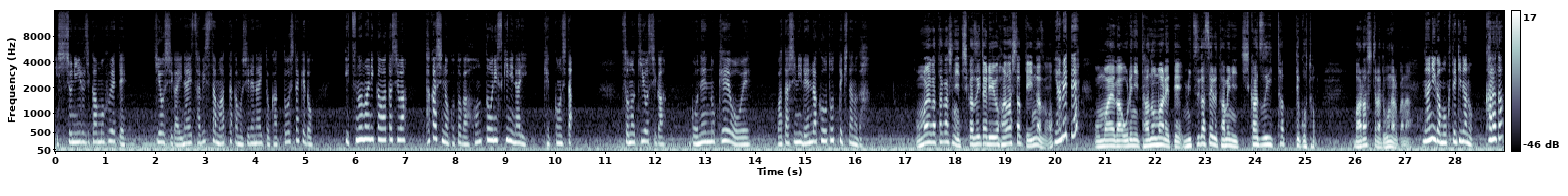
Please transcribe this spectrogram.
一緒にいる時間も増えて、清がいない寂しさもあったかもしれないと葛藤したけど、いつの間にか私はたかしのことが本当に好きになり、結婚した。その清が5年の刑を終え、私に連絡を取ってきたのだ。お前がたかしに近づいた理由を話したっていいんだぞ。やめてお前が俺に頼まれて貢がせるために近づいたってこと。バラしたらどうなるかな？何が目的なの？体？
